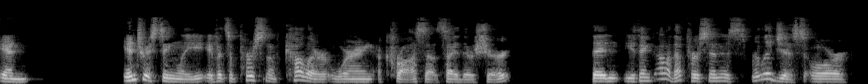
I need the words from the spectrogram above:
and interestingly, if it's a person of color wearing a cross outside their shirt, then you think, oh, that person is religious, or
